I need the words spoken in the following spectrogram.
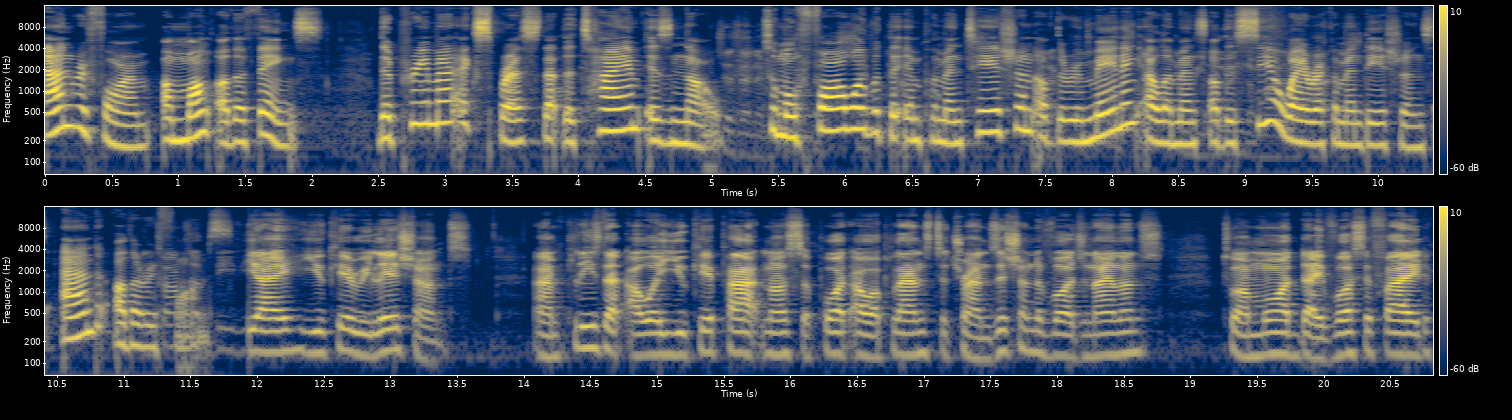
and reform, among other things. The Premier expressed that the time is now to move forward with the implementation of the remaining elements of the COI recommendations and other reforms. BVI UK relations, I'm pleased that our UK partners support our plans to transition the Virgin Islands to a more diversified,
